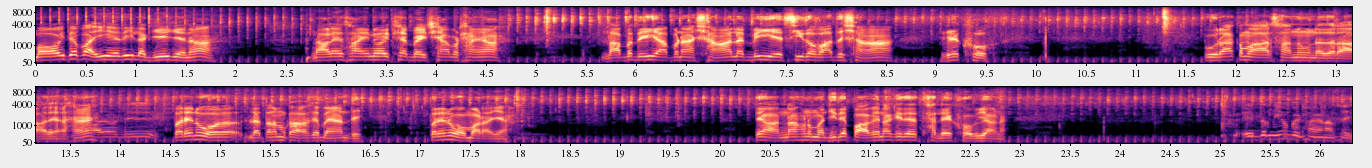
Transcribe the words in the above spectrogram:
ਮੌਜ ਤੇ ਭਾਈ ਇਹਦੀ ਲੱਗੀ ਜੇ ਨਾ। ਨਾਲੇ ਸਾਈ ਨੂੰ ਇੱਥੇ ਬੈਠਿਆਂ ਬਿਠਾਇਆ ਲੱਭਦੀ ਆਪਣਾ ਛਾਂ ਲੱਭੀ ਏਸੀ ਤੋਂ ਵੱਧ ਛਾਂ। ਵੇਖੋ ਪੂਰਾ ਕਮਾਰ ਸਾਨੂੰ ਨਜ਼ਰ ਆ ਰਿਹਾ ਹੈ। ਪਰ ਇਹਨੂੰ ਉਹ ਲੱਤਾਂ ਮਕਾ ਕੇ ਬਹਿਣ ਦੇ। ਪਰ ਇਹਨੂੰ ਉਹ ਮਾੜਾ ਜਾ ਧਿਆਨ ਨਾਲ ਹੁਣ ਮੰਜੀ ਤੇ ਪਾਵੇ ਨਾ ਕਿਤੇ ਥੱਲੇ ਖੋਬ ਜਾਣ। ਇੱਧਰ ਨਹੀਂ ਉਹ ਬੈਠਾ ਜਾਣਾ ਸਹੀ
